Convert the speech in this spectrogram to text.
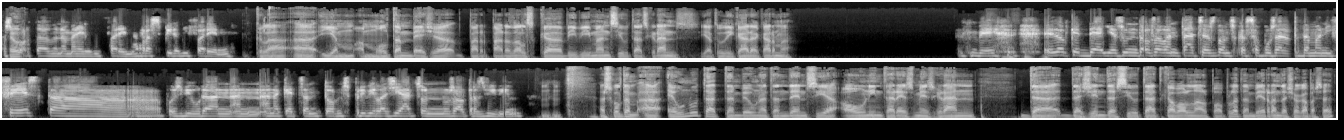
Es Heu- porta d'una manera diferent, es respira diferent. Clar, uh, i amb, amb molta enveja per part dels que vivim en ciutats grans. Ja t'ho dic ara, Carme. Bé, és el que et deia, és un dels avantatges doncs, que s'ha posat de manifest a, a doncs, viure en, en, en aquests entorns privilegiats on nosaltres vivim. Mm -hmm. Escolta'm, uh, heu notat també una tendència o un interès més gran de, de gent de ciutat que vol anar al poble, també, arran d'això que ha passat?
